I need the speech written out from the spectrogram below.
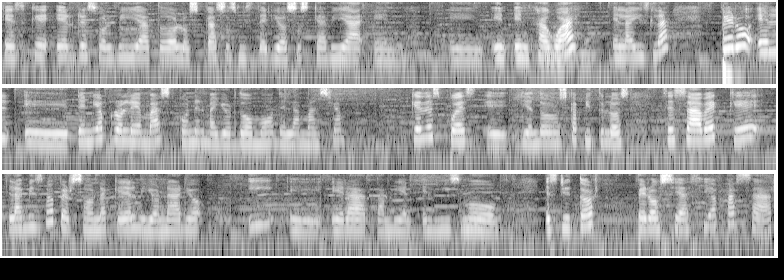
es que él resolvía todos los casos misteriosos que había en, en, en, en Hawái, en la isla, pero él eh, tenía problemas con el mayordomo de la mansión, que después, eh, yendo a los capítulos, se sabe que la misma persona que era el millonario y eh, era también el mismo escritor, pero se hacía pasar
